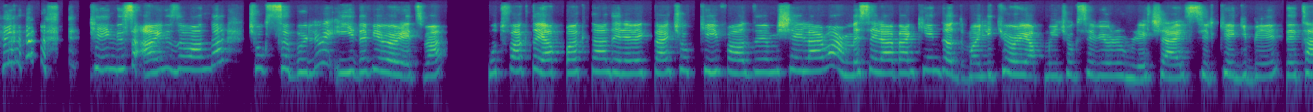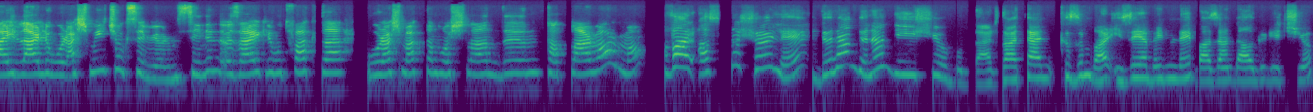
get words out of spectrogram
kendisi aynı zamanda çok sabırlı ve iyi de bir öğretmen. Mutfakta yapmaktan, denemekten çok keyif aldığım şeyler var mı? Mesela ben kendi adıma likör yapmayı çok seviyorum. Reçel, sirke gibi detaylarla uğraşmayı çok seviyorum. Senin özellikle mutfakta uğraşmaktan hoşlandığın tatlar var mı? Var aslında şöyle dönem dönem değişiyor bunlar. Zaten kızım var İzeya benimle bazen dalga geçiyor.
